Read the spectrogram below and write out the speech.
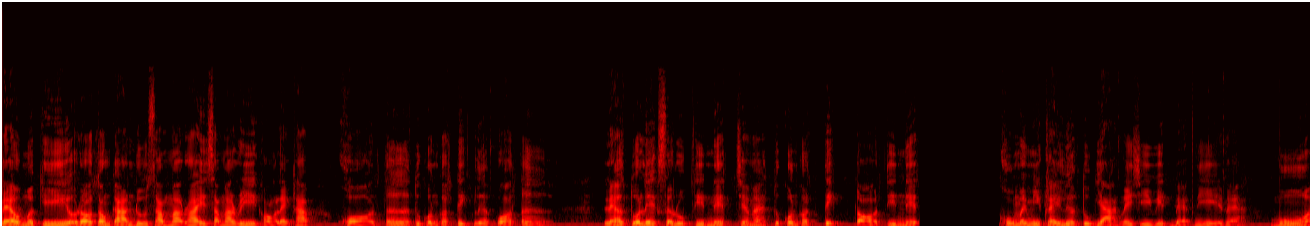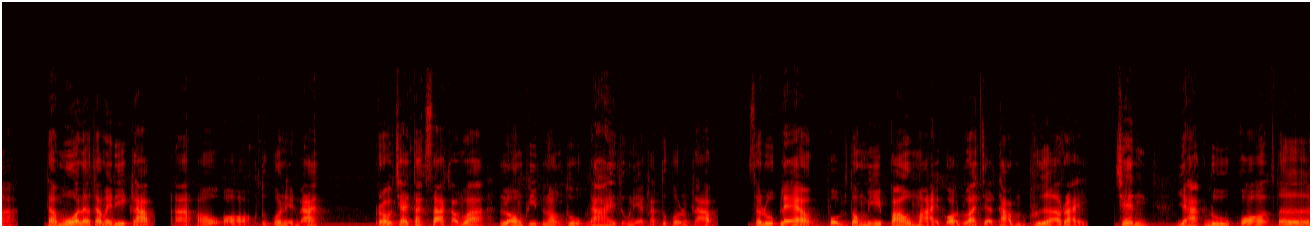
แล้วเมื่อกี้เราต้องการดู Summarize Summary ของอะไรครับ Quarter ทุกคนก็ติ๊กเลือก Quarter แล้วตัวเลขสรุปที่ Net ใช่ไหมทุกคนก็ติ๊กต่อที่ Net คงไม่มีใครเลือกทุกอย่างในชีวิตแบบนี้เห็นไหมมั่ว ถ้ามั่วแล้วทำไมดีครับอ่าเอาออกทุกคนเห็นไหมเราใช้ทักษะคำว่าลองผิดลองถูกได้ตรงนี้ครับทุกคนครับ สรุปแล้วผมต้องมีเป้าหมายก่อนว่าจะทำเพื่ออะไร เช่น อยากดูควอเตอร์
